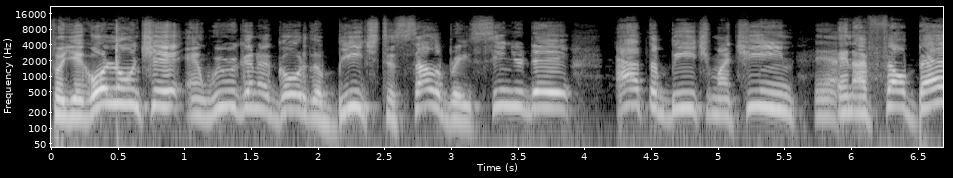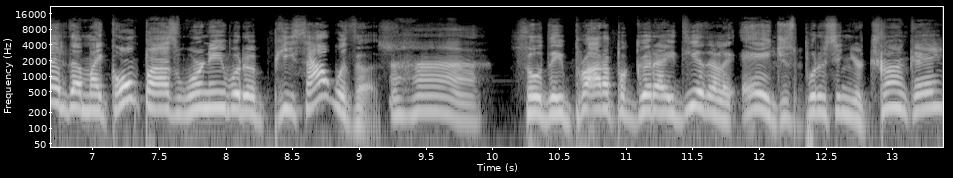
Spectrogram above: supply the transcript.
So llegó lonche and we were going to go to the beach to celebrate senior day at the beach, machine. Yeah. And I felt bad that my compas weren't able to peace out with us. Uh-huh. So they brought up a good idea. They're like, hey, just put us in your trunk, eh?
